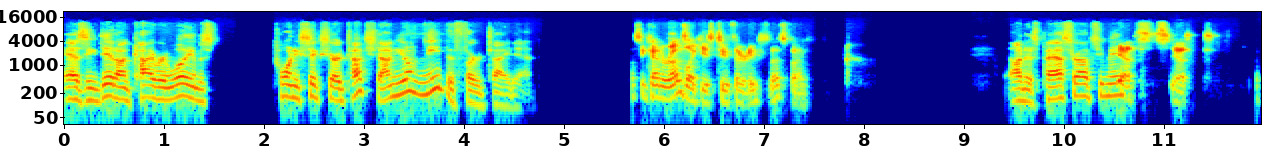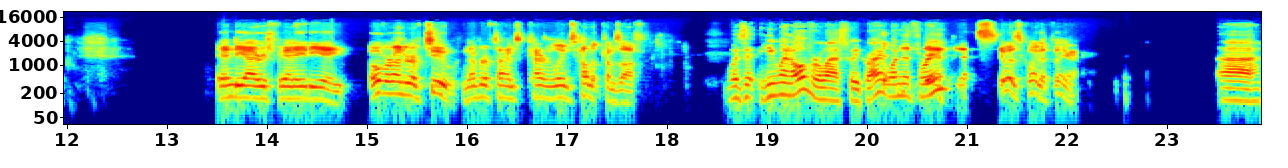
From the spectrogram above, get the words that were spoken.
as he did on Kyren Williams' 26 yard touchdown, you don't need the third tight end Plus, he kind of runs like he's 230, so that's fine. on his pass routes. You mean? Yes, yes. ND Irish fan 88. Over under of two. Number of times Kyren Williams' helmet comes off. Was it? He went over last week, right? Wasn't it three? Yeah, yes, it was quite a thing. Uh,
